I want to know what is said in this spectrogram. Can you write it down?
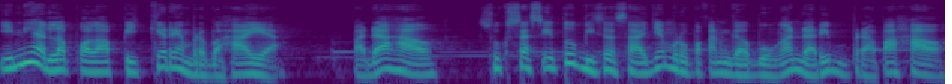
Ini adalah pola pikir yang berbahaya Padahal, sukses itu bisa saja merupakan gabungan dari beberapa hal,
